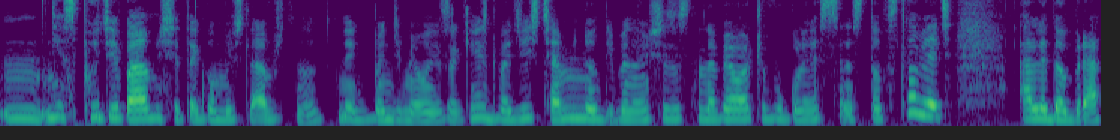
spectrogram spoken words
Mm, nie spodziewałam się tego, myślałam, że ten odcinek będzie miał jakieś 20 minut i będę się zastanawiała, czy w ogóle jest sens to wstawiać, ale dobra.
